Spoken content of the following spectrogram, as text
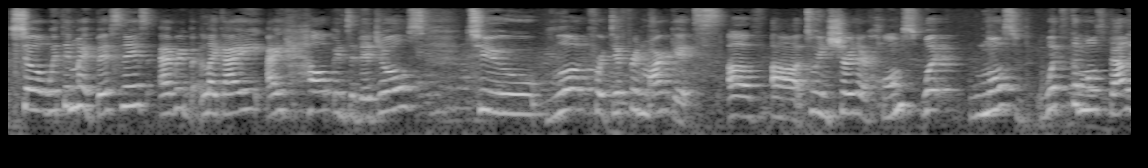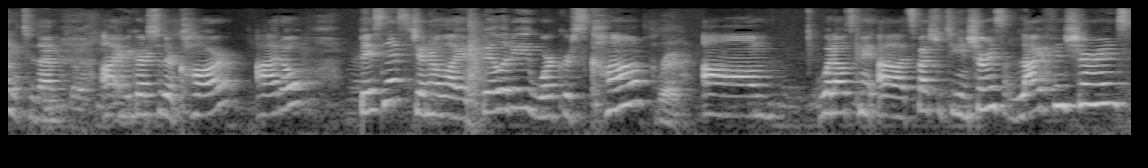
so within my business, every like I I help individuals to look for different markets of uh, to insure their homes. What most what's the most value to them uh, in regards to their car, auto, business, general liability, workers' comp. Right. Um, what else can I, uh, specialty insurance, life insurance.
